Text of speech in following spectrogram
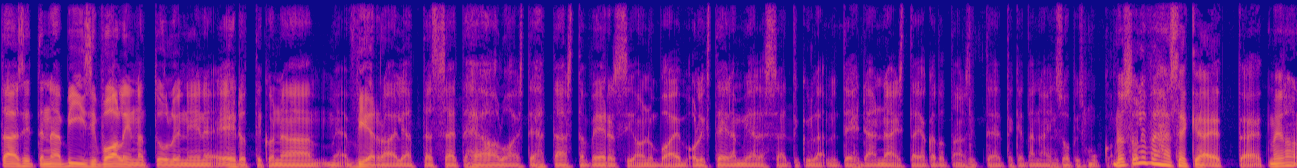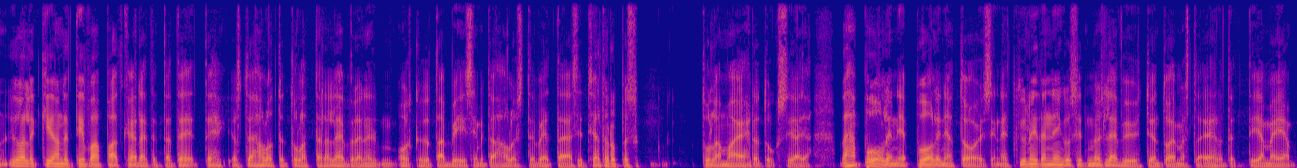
tää sitten nämä biisivalinnat tuli, niin ehdottiko nämä vierailijat tässä, että he haluaisivat tehdä tästä version vai oliko teidän mielessä, että kyllä me tehdään näistä ja katsotaan sitten, että ketä näihin sopisi mukaan? No se oli vähän sekä että, että meillä on joillekin annettiin vapaat kädet, että te, te, jos te haluatte tulla tälle levylle, niin olisiko jotain biisiä, mitä haluaisitte vetää. Ja sitten sieltä rupesi tulemaan ehdotuksia ja vähän puolin ja, puolin ja toisin. Että kyllä niitä niin kuin sit myös levyyhtiön toimesta ehdotettiin ja meidän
